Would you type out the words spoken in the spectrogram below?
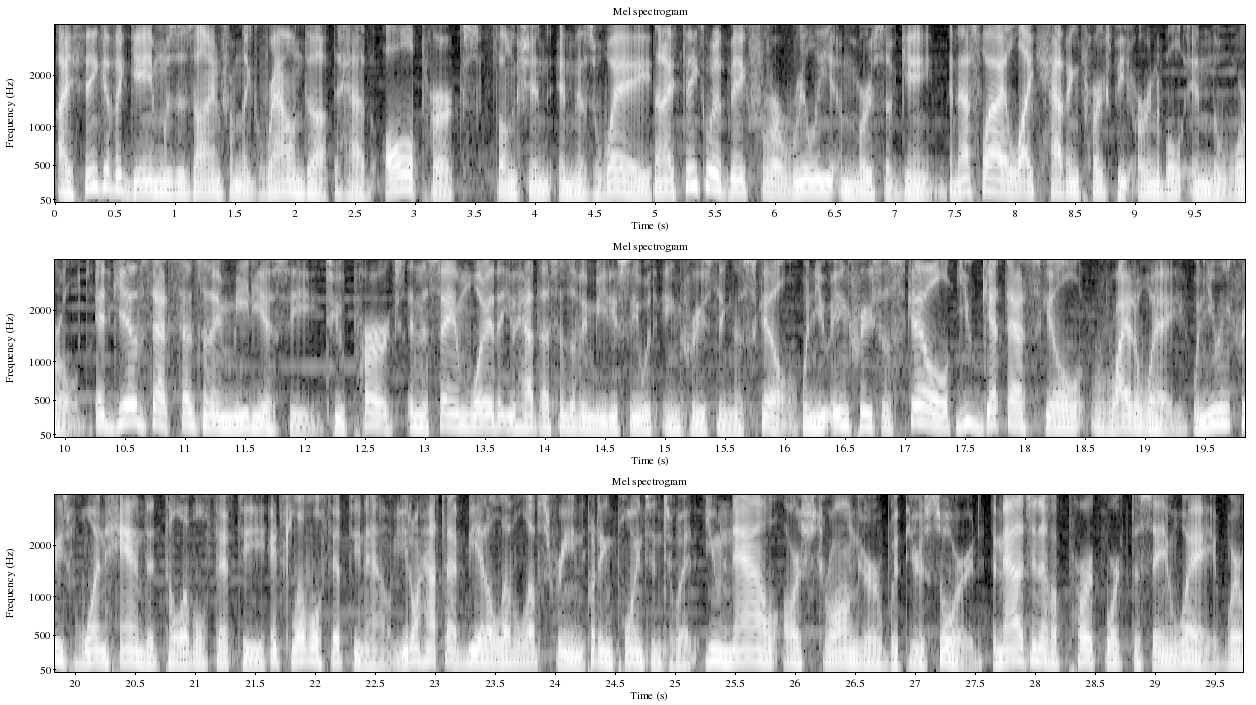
I think if a game was designed from the ground up to have all perks function in this way, then I think it would make for a really immersive game. And that's why I like having perks be earnable in the world. It gives that sense of immediacy to perks in the same way that you have that sense of immediacy with increasing a skill. When you increase a skill, you get that skill right away. When you increase one-handed to level 50, it's level 50 now. You don't have to be at a level up screen putting points into it. You now are stronger with your sword. Imagine if a perk worked the same way, where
